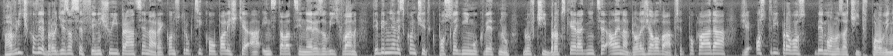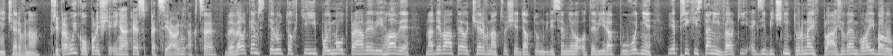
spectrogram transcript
V Havlíčkově Brodě zase finišují práce na rekonstrukci koupaliště a instalaci nerezových van. Ty by měly skončit k poslednímu květnu. Mluvčí Brodské radnice Alena Doležalová předpokládá, že ostrý provoz by mohl začít v polovině června. Připravují koupaliště i nějaké speciální akce? Ve velkém stylu to chtějí pojmout právě v Jihlavě. Na 9. června, což je datum, kdy se mělo otevírat původně, je přichystaný velký exibiční turnaj v plážovém volejbalu.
